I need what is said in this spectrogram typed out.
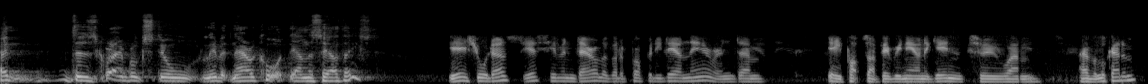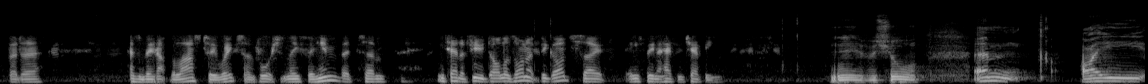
and does Graham Brooks still live at Naracoorte down the southeast? Yeah, sure does. Yes, him and Daryl have got a property down there, and um, yeah, he pops up every now and again to um, have a look at him, but uh, hasn't been up the last two weeks, unfortunately for him. But um, he's had a few dollars on it, big odds, so he's been a happy chappie. Yeah, for sure. Um, I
